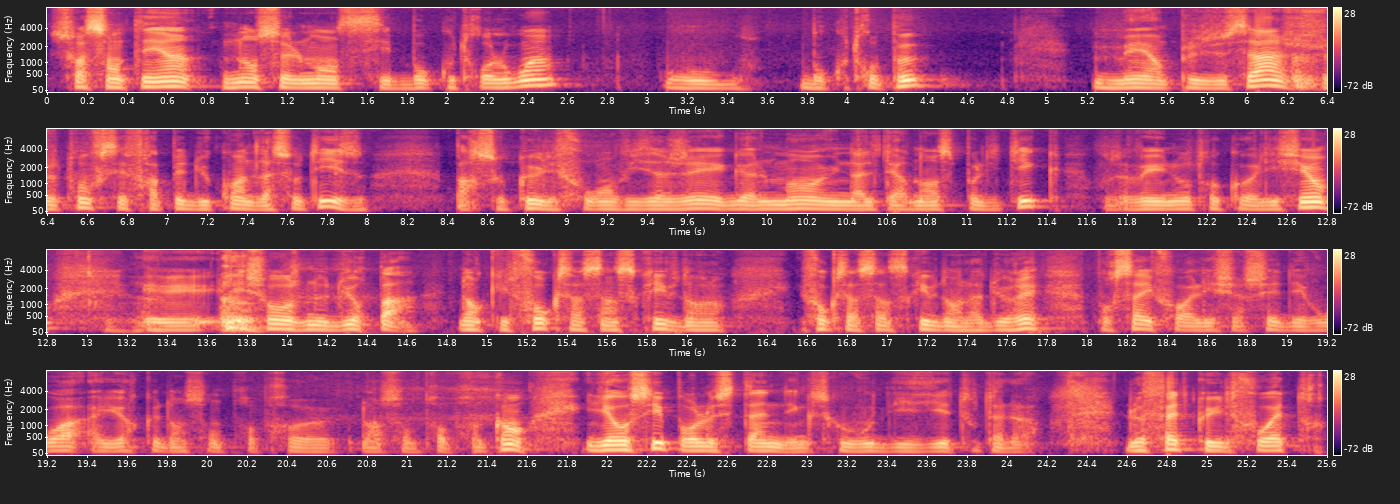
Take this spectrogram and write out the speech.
61, non seulement c'est beaucoup trop loin, ou beaucoup trop peu, mais en plus de ça, je trouve que c'est frappé du coin de la sottise parce qu'il faut envisager également une alternance politique. Vous avez une autre coalition et les choses ne durent pas. Donc il faut que ça s'inscrive dans, il faut que ça s'inscrive dans la durée. Pour ça, il faut aller chercher des voix ailleurs que dans son propre, dans son propre camp. Il y a aussi pour le standing, ce que vous disiez tout à l'heure, le fait qu'il faut être,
